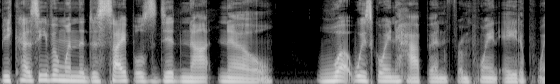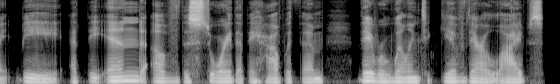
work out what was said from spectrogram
because even when the disciples did not know what was going to happen from point A to point B, at the end of the story that they have with them, they were willing to give their lives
